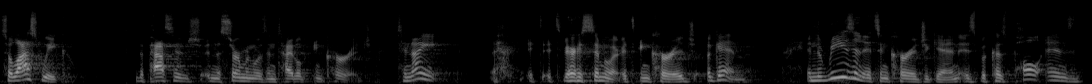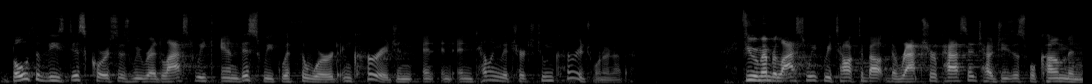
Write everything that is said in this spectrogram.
So last week, the passage in the sermon was entitled Encourage. Tonight, it's, it's very similar. It's Encourage again. And the reason it's encourage again is because Paul ends both of these discourses we read last week and this week with the word encourage and, and, and telling the church to encourage one another. If you remember last week, we talked about the rapture passage, how Jesus will come and,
